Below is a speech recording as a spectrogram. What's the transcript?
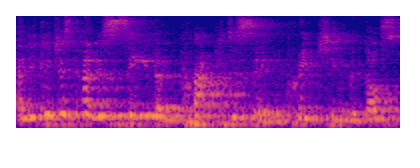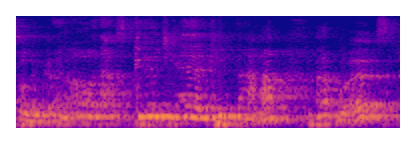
And you can just kind of see them practicing, preaching the gospel and going, oh, that's good, yeah, keep that. That works.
